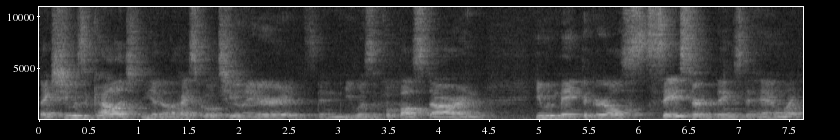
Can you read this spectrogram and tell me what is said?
like, she was a college, you know, the high school cheerleader, and he was a football star, and he would make the girls say certain things to him, like,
